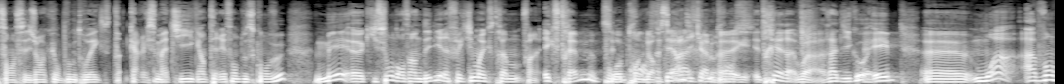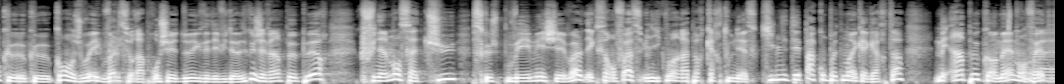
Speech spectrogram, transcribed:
ils sont c'est des gens qu'on peut trouver charismatiques, intéressants, tout ce qu'on veut, mais euh, qui sont dans un délire effectivement extrême, enfin extrême pour reprendre leur terme, radical, euh, très voilà radicaux. Et euh, moi, avant que, que quand je voyais que Val se rapprochait d'eux et que faisait des vidéos avec eux, j'avais un peu peur que finalement ça tue ce que je pouvais aimer chez Val et que ça en fasse uniquement un rappeur cartoonesque qui n'était pas complètement avec Agartha, mais un peu quand même en fait, Ouais.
